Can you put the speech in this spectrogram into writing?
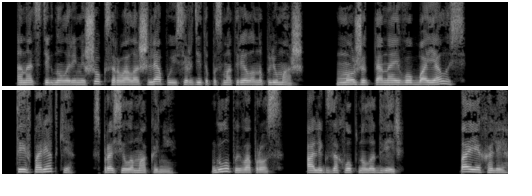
— она отстегнула ремешок, сорвала шляпу и сердито посмотрела на плюмаж. «Может, она его боялась?» «Ты в порядке?» — спросила Макани. Глупый вопрос. Алекс захлопнула дверь. «Поехали».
